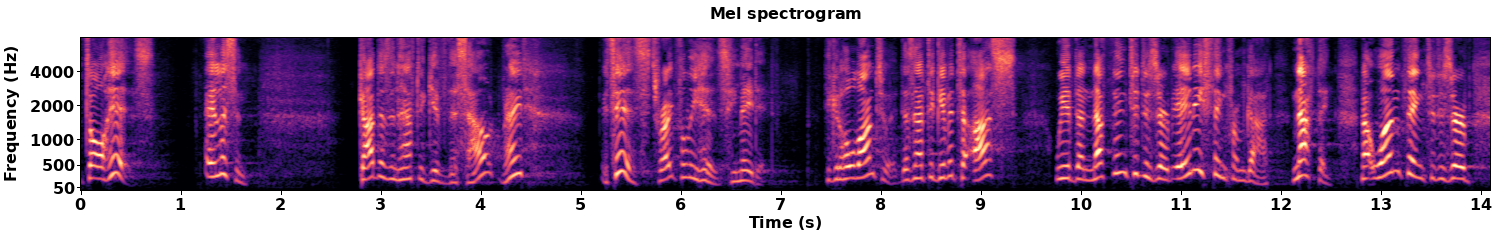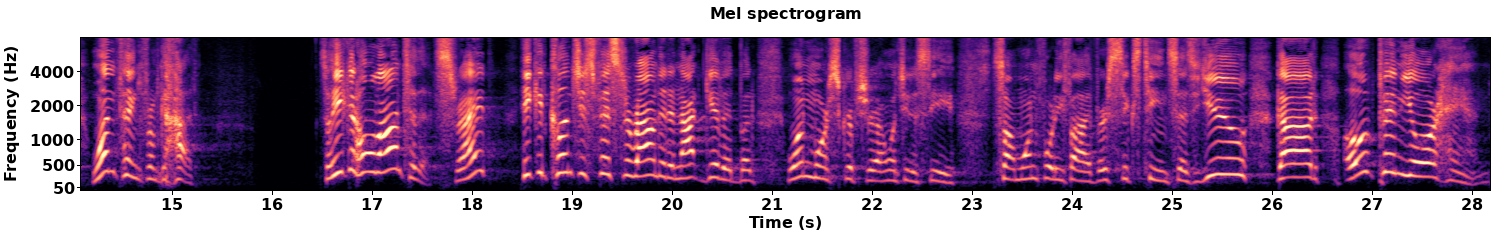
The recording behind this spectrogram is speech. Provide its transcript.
It's all his. And listen, God doesn't have to give this out, right? It's his, it's rightfully his. He made it. He could hold on to it. Doesn't have to give it to us. We have done nothing to deserve anything from God. Nothing. Not one thing to deserve one thing from God. So he could hold on to this, right? He could clench his fist around it and not give it. But one more scripture I want you to see Psalm 145, verse 16 says, You, God, open your hand.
